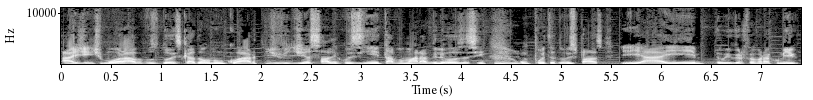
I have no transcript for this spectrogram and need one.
a gente morava os dois, cada um num quarto, dividia sala e cozinha e tava maravilhoso, assim. Uhum. Um puta de um espaço. E aí o Igor foi morar comigo,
